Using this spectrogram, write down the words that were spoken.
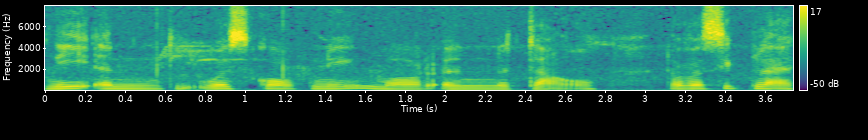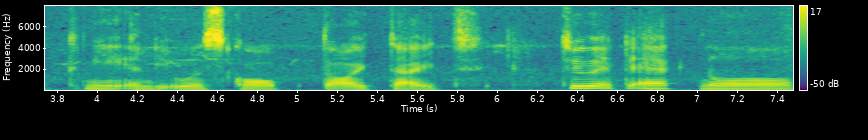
nie in die Oos-Kaap nie, maar in Natal. Daar was die plek nie in die Oos-Kaap daai tyd. Toe het ek na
